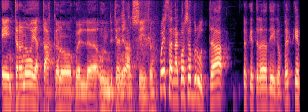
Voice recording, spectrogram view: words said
entrano e attaccano quel, un determinato esatto. sito. Questa è una cosa brutta perché te la dico? Perché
